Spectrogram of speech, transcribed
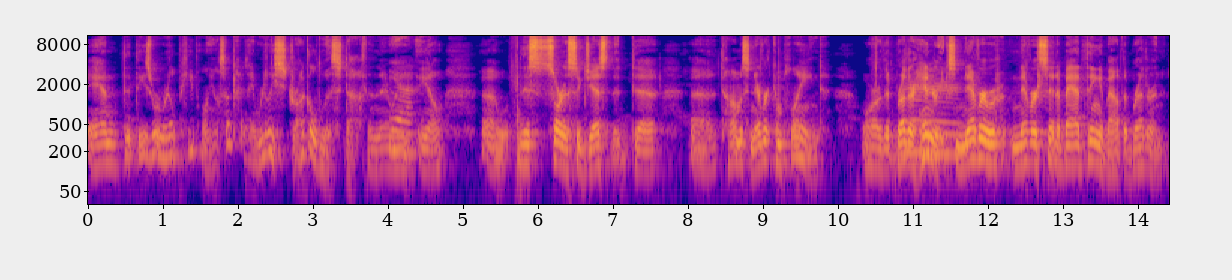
and that these were real people you know sometimes they really struggled with stuff and they were yeah. you know uh, this sort of suggests that uh, uh, thomas never complained or that brother mm. hendricks never never said a bad thing about the brethren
